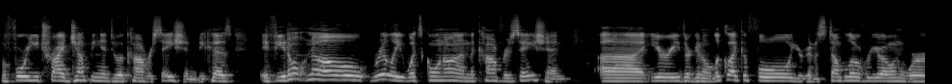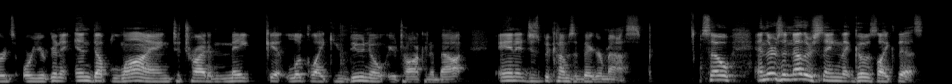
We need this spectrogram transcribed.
before you try jumping into a conversation because if you don't know really what's going on in the conversation, uh, you're either going to look like a fool, you're going to stumble over your own words, or you're going to end up lying to try to make it look like you do know what you're talking about, and it just becomes a bigger mess. So, and there's another saying that goes like this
